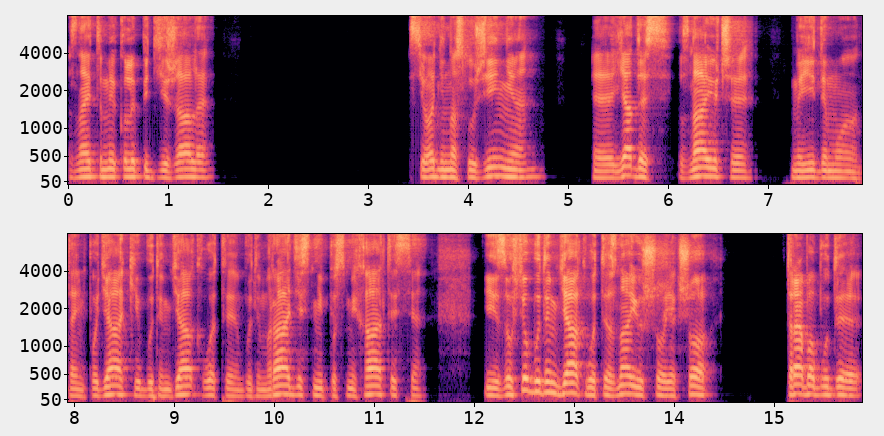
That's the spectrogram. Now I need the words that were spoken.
знаєте, ми коли під'їжджали сьогодні на служіння, е, я десь знаючи, ми їдемо на День подяки, будемо дякувати, будемо радісні, посміхатися. І за все будемо дякувати. Знаю, що якщо треба буде,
